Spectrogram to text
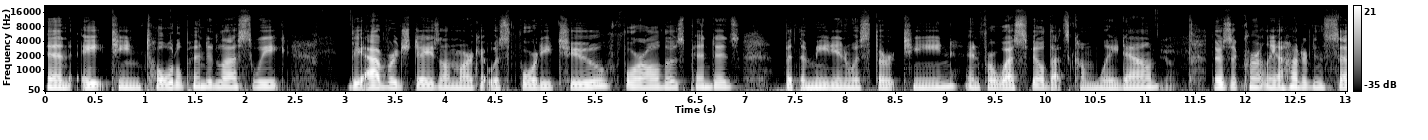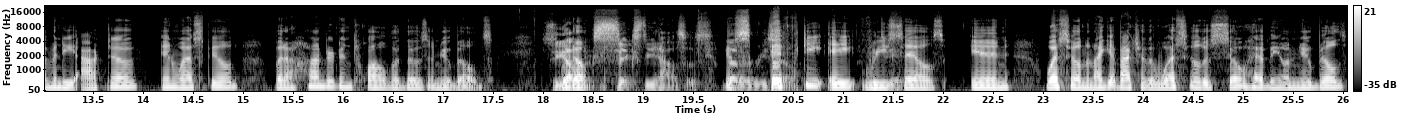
and 18 total pended last week. The average days on market was 42 for all those pendeds, but the median was 13. And for Westfield, that's come way down. Yeah. There's a currently 170 active in Westfield, but 112 of those are new builds. So you We got like 60 houses We that have are resale. 58, 58. resales in Westfield. And I get back to the Westfield is so heavy on new builds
